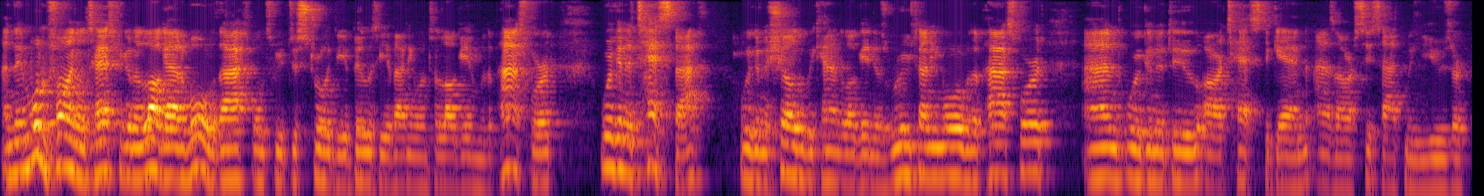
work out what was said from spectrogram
And then one final test, we're going to log out of all of that once we've destroyed the ability of anyone to log in with a password. We're going to test that. We're going to show that we can't log in as root anymore with a password and we're going to do our test again as our sysadmin user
